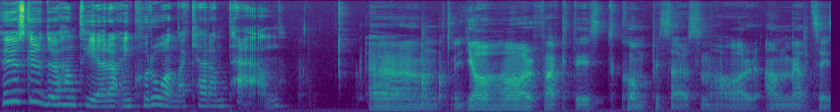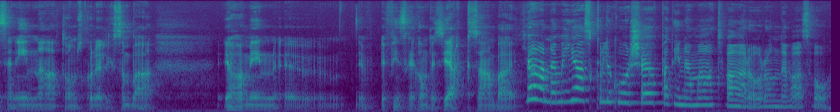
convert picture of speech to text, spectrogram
Hur skulle du hantera en coronakarantän? Ehm, jag har faktiskt kompisar som har anmält sig sen innan att de skulle liksom bara jag har min uh, finska kompis Jack så han bara Ja nej men jag skulle gå och köpa dina matvaror om det var så.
